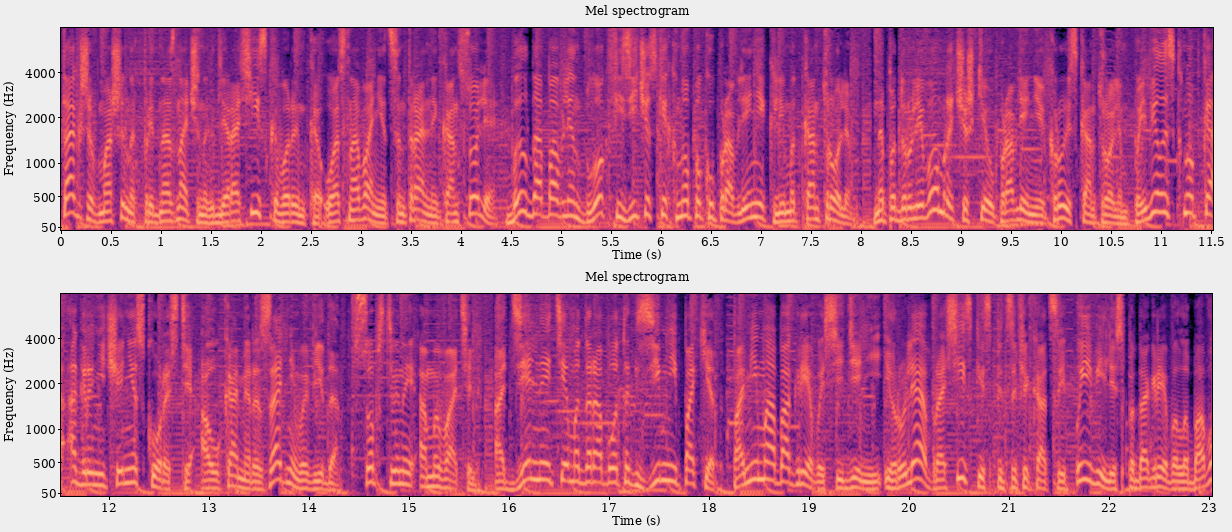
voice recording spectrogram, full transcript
Также в машинах, предназначенных для российского рынка, у основания центральной консоли был добавлен блок физических кнопок управления климат-контролем. На подрулевом рычажке управления круиз-контролем появилась кнопка ограничения скорости, а у камеры заднего вида — собственный омыватель. Отдельная тема доработок — зимний пакет. Помимо обогрева сидений и руля, в российской спецификации появились подогревы лобового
